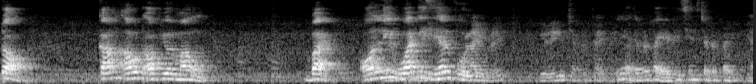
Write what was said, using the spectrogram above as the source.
talk come out of your mouth, but only what is helpful. Five, right? You're reading chapter 5, right? Yeah, chapter 5, Ephesians chapter 5. Yeah.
